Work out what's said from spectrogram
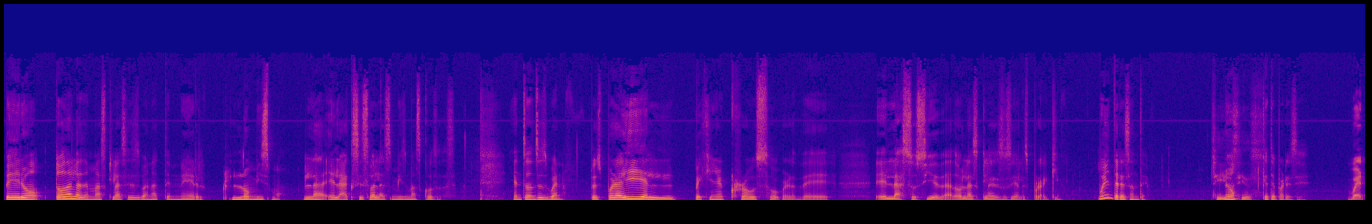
pero todas las demás clases van a tener lo mismo, la, el acceso a las mismas cosas. Entonces, bueno, pues por ahí el pequeño crossover de eh, la sociedad o las clases sociales por aquí. Muy interesante. Sí, así es. ¿Qué te parece? Bueno,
